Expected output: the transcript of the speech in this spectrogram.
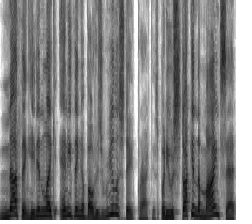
Nothing. He didn't like anything about his real estate practice, but he was stuck in the mindset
